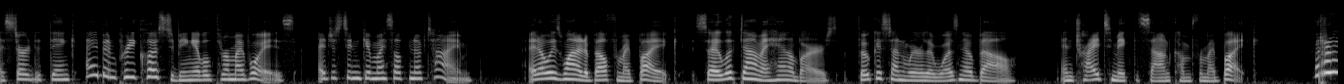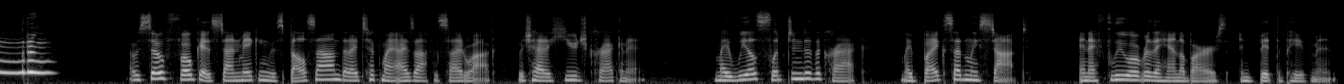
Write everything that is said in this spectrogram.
I started to think I had been pretty close to being able to throw my voice. I just didn't give myself enough time. I'd always wanted a bell for my bike, so I looked down at my handlebars, focused on where there was no bell, and tried to make the sound come from my bike. I was so focused on making this bell sound that I took my eyes off the sidewalk, which had a huge crack in it. My wheel slipped into the crack, my bike suddenly stopped, and I flew over the handlebars and bit the pavement.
